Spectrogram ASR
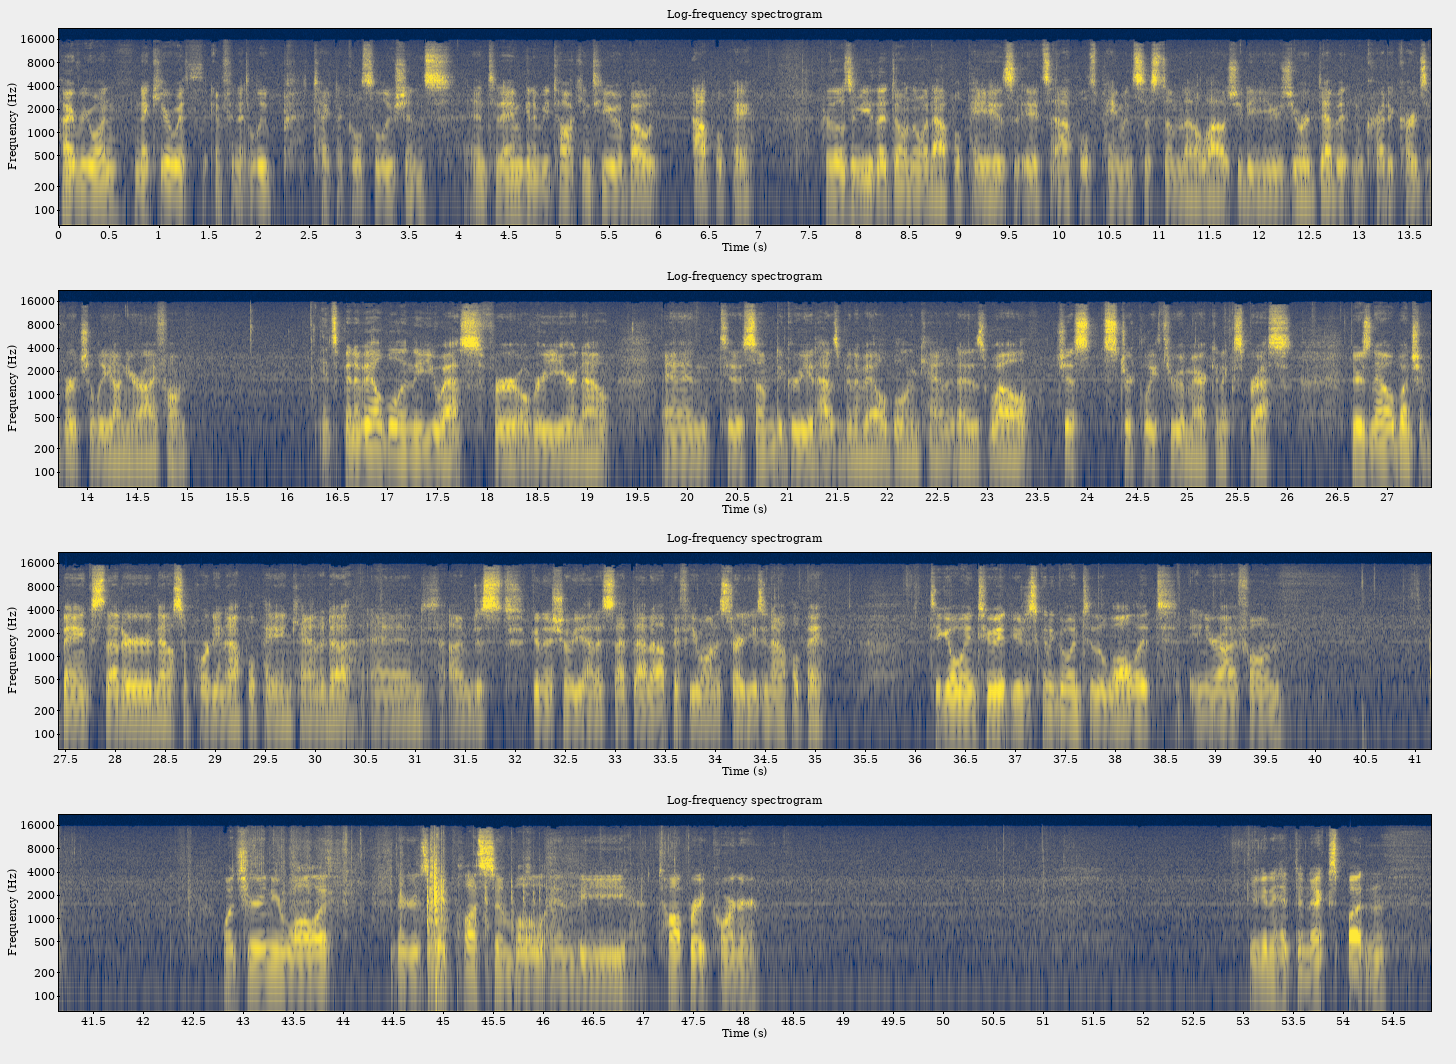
Hi everyone, Nick here with Infinite Loop Technical Solutions and today I'm going to be talking to you about Apple Pay. For those of you that don't know what Apple Pay is, it's Apple's payment system that allows you to use your debit and credit cards virtually on your iPhone. It's been available in the US for over a year now and to some degree it has been available in Canada as well, just strictly through American Express there's now a bunch of banks that are now supporting Apple Pay in Canada and I'm just going to show you how to set that up if you want to start using Apple Pay. To go into it, you're just going to go into the wallet in your iPhone. Once you're in your wallet, there's a plus symbol in the top right corner. You're going to hit the next button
